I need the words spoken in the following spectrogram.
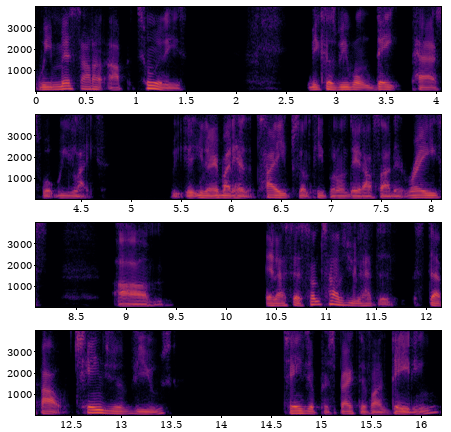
we miss out on opportunities because we won't date past what we like. We, you know, everybody has a type. Some people don't date outside their race. Um, and I said, sometimes you have to step out, change your views, change your perspective on dating,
